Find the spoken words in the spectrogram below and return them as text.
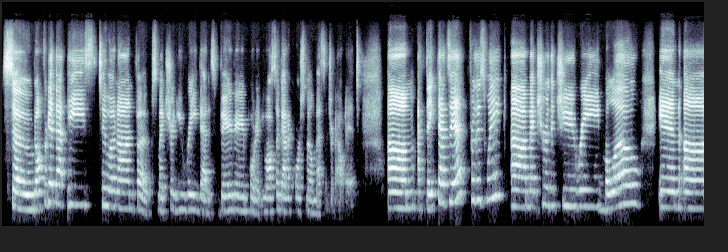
So don't forget that piece 209 folks. Make sure you read that. It's very, very important. You also got a course mail message about it. Um, I think that's it for this week. Uh, make sure that you read below and uh,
